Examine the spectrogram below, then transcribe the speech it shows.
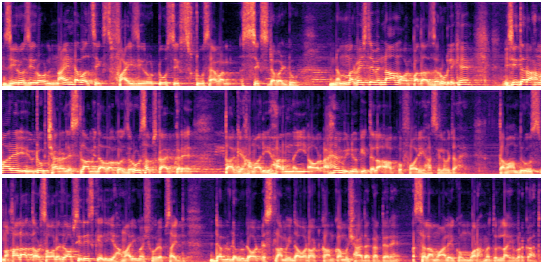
zero zero nine double six five zero two six two seven six double two. Number بھیجتے ہوئے نام اور پتہ ضرور لکھیں. اسی طرح ہمارے یوٹیوب چینل اسلامی دعویٰ کو ضرور سبسکرائب کریں تاکہ ہماری ہر نئی اور اہم ویڈیو کی اطلاع آپ کو فوری حاصل ہو جائے۔ تمام دروس، مقالات اور سوال و جواب سیریز کے لیے ہماری مشہور ویب سائٹ ڈبلو ڈبلو ڈاٹ اسلامی ڈاٹ کام کا مشاہدہ کرتے رہیں۔ السلام علیکم ورحمۃ اللہ وبرکاتہ۔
